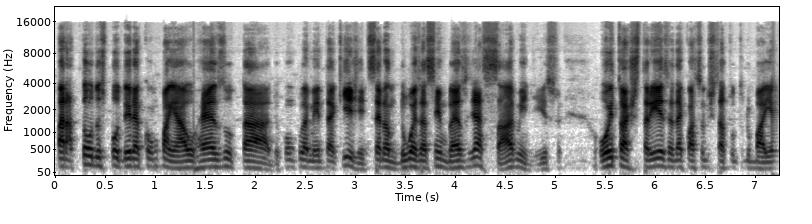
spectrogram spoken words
para todos poderem acompanhar o resultado. Complementa aqui, gente, serão duas assembleias, já sabem disso. 8 às 13, adequação do Estatuto do Bahia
